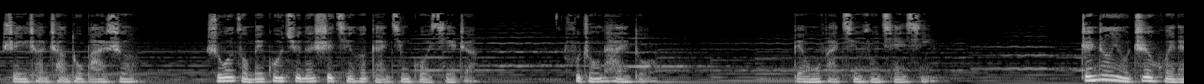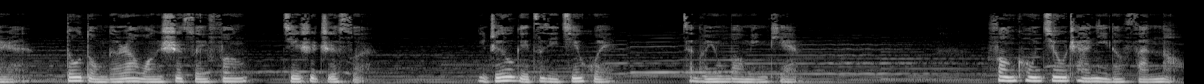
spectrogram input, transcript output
是一场长途跋涉，如果总被过去的事情和感情裹挟着，负重太多。便无法轻松前行。真正有智慧的人，都懂得让往事随风，及时止损。你只有给自己机会，才能拥抱明天。放空纠缠你的烦恼。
